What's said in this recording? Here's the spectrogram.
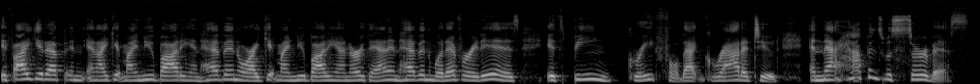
if I get up and, and I get my new body in heaven or I get my new body on earth and in heaven, whatever it is, it's being grateful, that gratitude. And that happens with service.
